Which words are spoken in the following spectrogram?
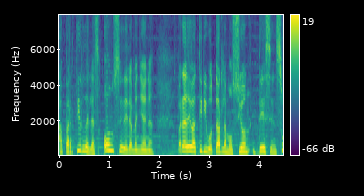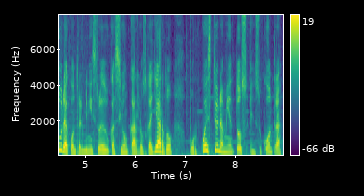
a partir de las 11 de la mañana para debatir y votar la moción de censura contra el ministro de Educación Carlos Gallardo por cuestionamientos en su contra.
